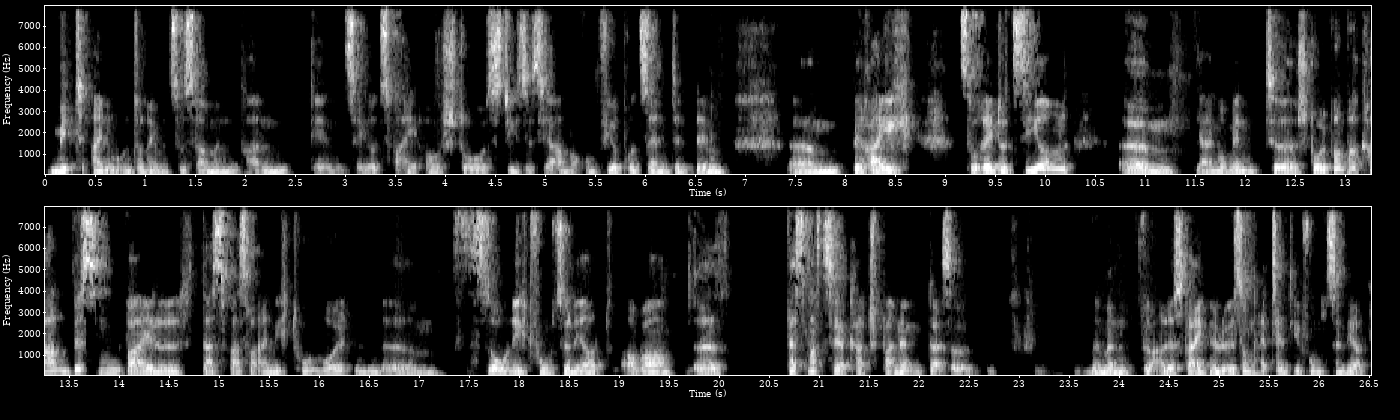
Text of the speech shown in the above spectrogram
mit einem Unternehmen zusammen dran, den CO2-Ausstoß dieses Jahr noch um vier Prozent in dem ähm, Bereich zu reduzieren. Ähm, ja, im Moment äh, stolpern wir gerade ein bisschen, weil das, was wir eigentlich tun wollten, ähm, so nicht funktioniert. Aber äh, das macht es ja gerade spannend. Also wenn man für alles gleich eine Lösung hätte, die funktioniert,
